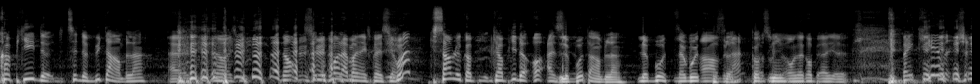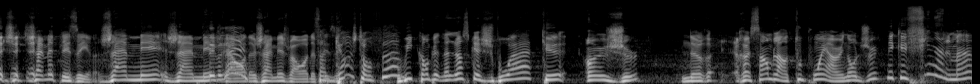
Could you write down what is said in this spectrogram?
copié de, tu sais, de but en blanc. euh, non, ce n'est pas la bonne expression. Qui semble copier, copier de A à Z. le bout en blanc. Le bout. Le bout, en ça. blanc. Continue. On a compris- euh, ben, Kim, j- j'ai jamais de plaisir. Jamais, jamais, C'est je vais vrai? avoir de, jamais je vais avoir de Ça te plaisir. gâche ton fun? Oui, complètement. Lorsque je vois qu'un jeu ne re- ressemble en tout point à un autre jeu, mais que finalement,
